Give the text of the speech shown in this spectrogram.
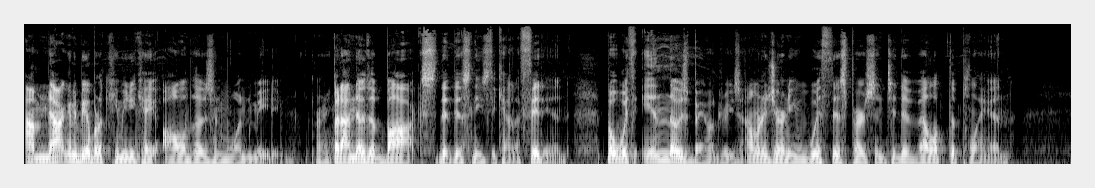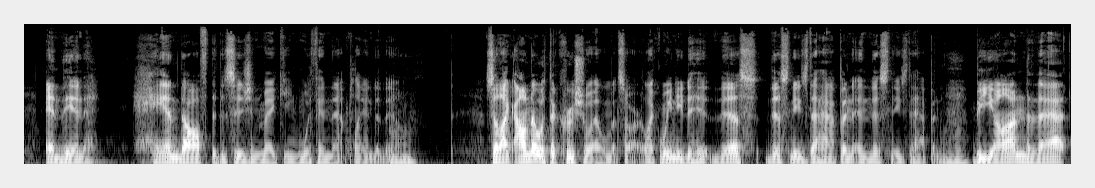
I'm not going to be able to communicate all of those in one meeting. Right. But I know the box that this needs to kind of fit in. But within those boundaries, I want to journey with this person to develop the plan and then hand off the decision making within that plan to them. Mm-hmm. So like I'll know what the crucial elements are. Like we need to hit this, this needs to happen, and this needs to happen. Mm-hmm. Beyond that,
